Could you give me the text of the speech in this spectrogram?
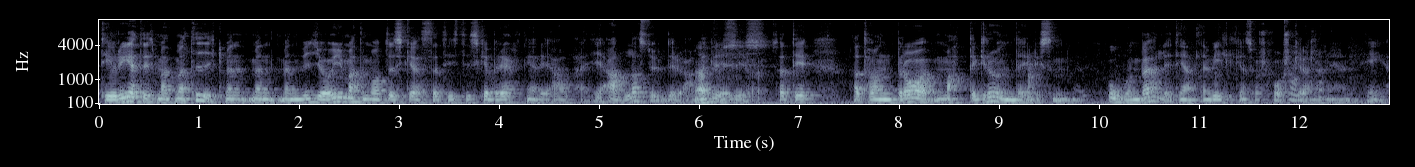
teoretisk matematik men, men, men vi gör ju matematiska statistiska beräkningar i alla, i alla studier och alla Ja, grejer. Så att det, att ha en bra mattegrund är liksom oumbärligt egentligen vilken sorts forskare man än är.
